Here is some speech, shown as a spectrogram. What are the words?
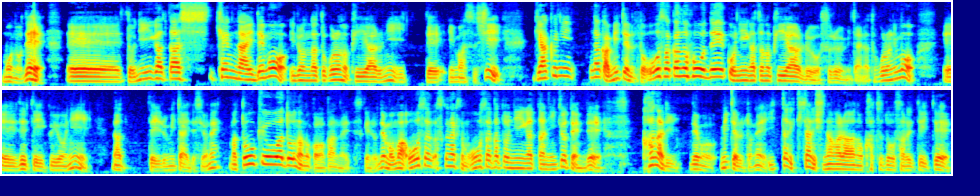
もので、えーっと、新潟県内でもいろんなところの PR に行っていますし、逆になんか見てると、大阪の方で、こう、新潟の PR をするみたいなところにも、えー出ていくようになってているみたいですよね。まあ、東京はどうなのかわかんないですけど、でもまあ、大阪、少なくとも大阪と新潟2拠点で、かなり、でも見てるとね、行ったり来たりしながらあの活動されていて、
